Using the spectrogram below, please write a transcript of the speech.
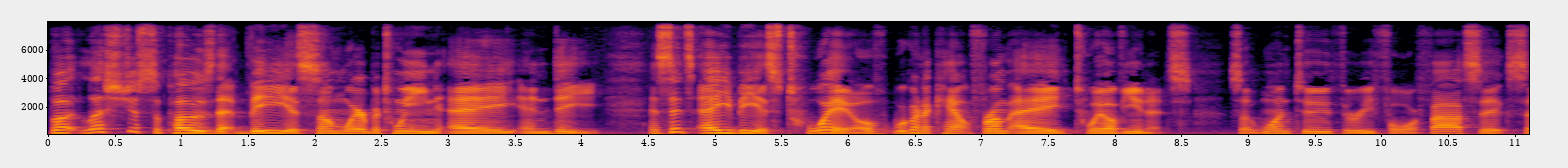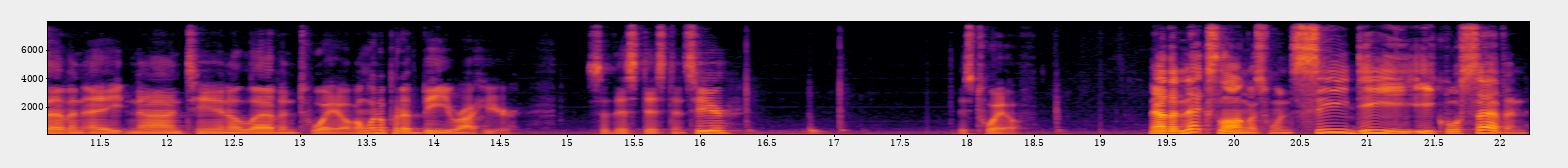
but let's just suppose that B is somewhere between A and D. And since AB is 12, we're going to count from A 12 units. So 1, 2, 3, 4, 5, 6, 7, 8, 9, 10, 11, 12. I'm going to put a B right here. So this distance here is 12. Now the next longest one, CD equals 7.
